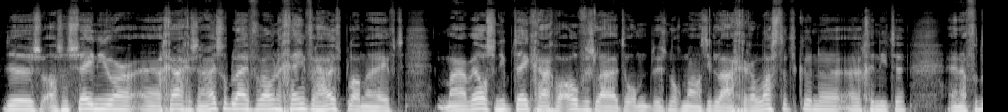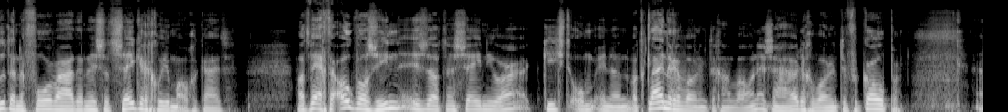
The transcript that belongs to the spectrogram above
Dus als een senior uh, graag in zijn huis wil blijven wonen, geen verhuisplannen heeft, maar wel zijn hypotheek graag wil oversluiten om dus nogmaals die lagere lasten te kunnen genieten en dan voldoet aan de voorwaarden, dan is dat zeker een goede mogelijkheid. Wat we echter ook wel zien, is dat een senior kiest om in een wat kleinere woning te gaan wonen en zijn huidige woning te verkopen. Uh,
